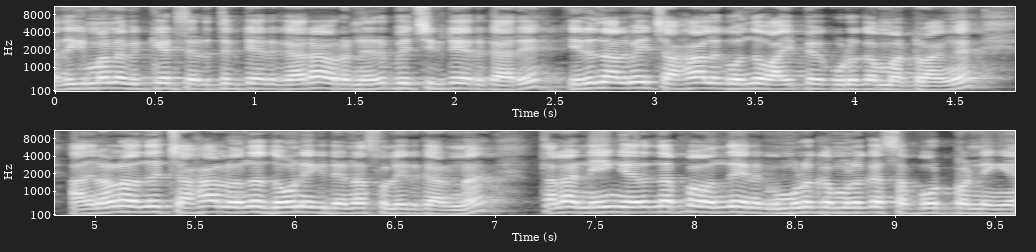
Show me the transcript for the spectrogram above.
அதிகமான விக்கெட்ஸ் எடுத்துக்கிட்டே இருக்காரு. அவரை நிரூபிச்சுக்கிட்டே இருக்காரு. இருந்தாலுமே சஹாலுக்கு வந்து வாய்ப்பே கொடுக்க மாட்டாங்க. அதனால வந்து சஹால் வந்து தோனிக்கிட்ட என்ன சொல்லியிருக்காருன்னா தலா நீங்கள் இருந்தப்போ வந்து எனக்கு முழுக்க முழுக்க சப்போர்ட் பண்ணீங்க.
